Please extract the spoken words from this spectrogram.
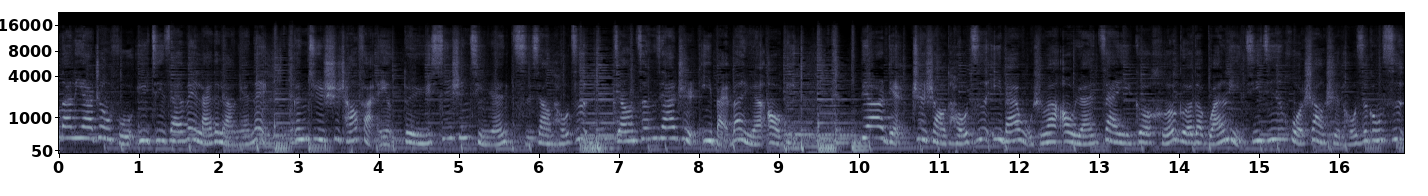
大利亚政府预计在未来的两年内，根据市场反应，对于新申请人此项投资将增加至一百万元澳币。第二点，至少投资一百五十万澳元在一个合格的管理基金或上市投资公司，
